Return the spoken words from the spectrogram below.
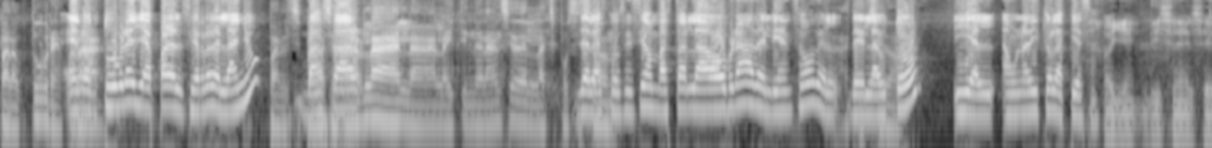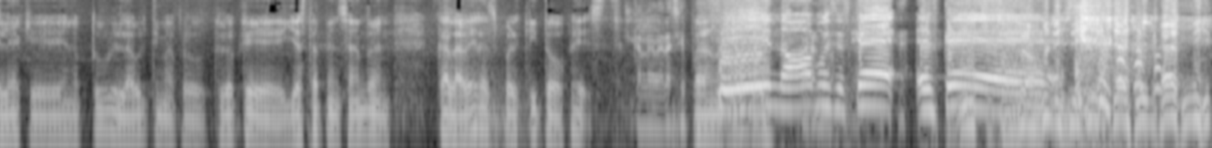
para octubre. En para- octubre ya para el cierre del año Para, el- va para a cerrar estar la, la, la itinerancia de la exposición. de la exposición va a estar la obra del lienzo del, Ah, del autor y al, a un ladito la pieza. Oye, dice Celia que en octubre la última, pero creo que ya está pensando en Calaveras Puerquito Fest. Calavera sí, pues. Para Sí, no, pues no. es que es que y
